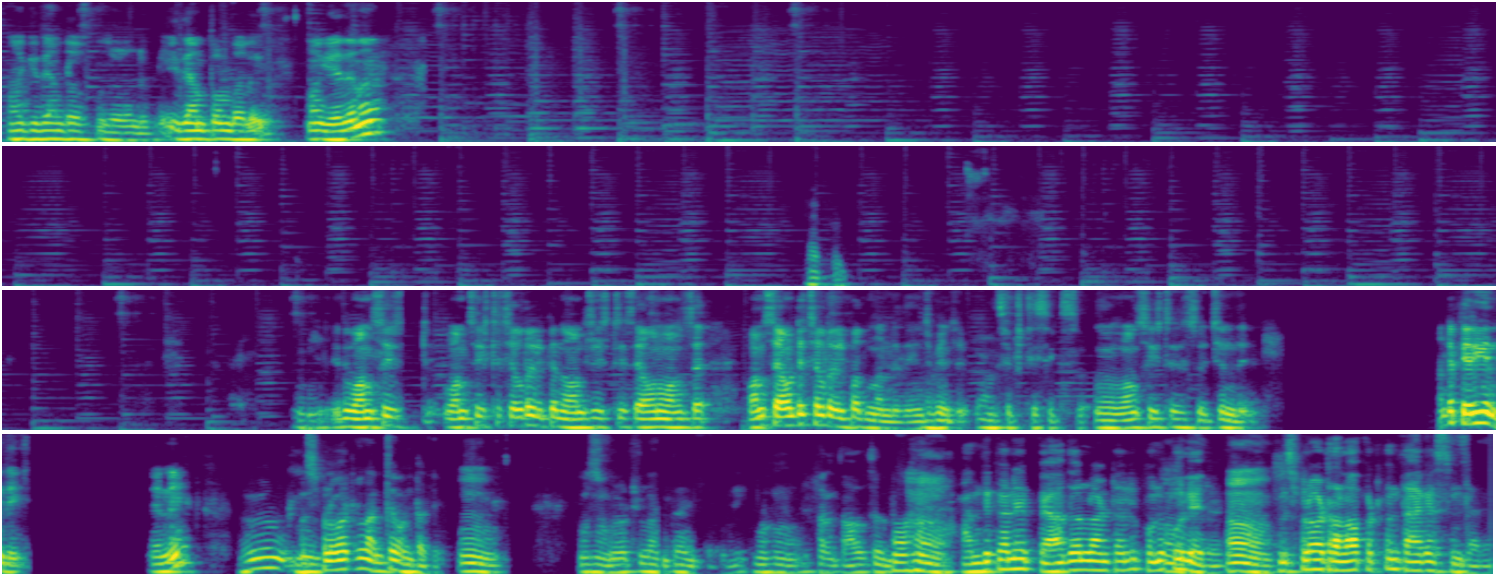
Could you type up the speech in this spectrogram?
మనకి ఇది ఎంత వస్తుంది చూడండి ఇప్పుడు. ఇది ఎంత ఉండాలి? మనకి ఏదైనా ఇది వన్ సిక్స్టీ వన్ సిక్స్టీ చిల్లర వెళ్ళిపోయింది. One sixty seven one one seventy చిల్లర వెళ్ళిపోతుందండి ఇది ఇంచుమించు. One sixty six one sixty six వచ్చింది. అంటే పెరిగింది. మున్సిపల్ వాటర్ అంతే ఉంటది. అంతే ఉంటుంది తాగుతుంది. అందుకనే పేదోళ్ళు అంటే వాళ్ళు కొనుక్కోలేరు. మున్సిపల్ వాటర్ అలా పట్టుకొని తాగేస్తుంటారు.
